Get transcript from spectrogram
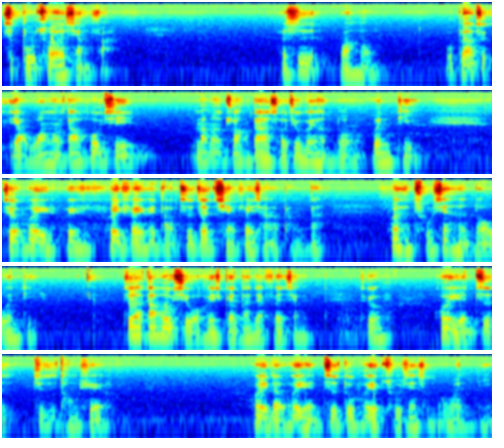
是不错的想法。可是往往，我不知道这要往往到后期慢慢壮大的时候，就会很多问题，这个会会会飞会导致这钱非常的庞大，会很出现很多问题。这个到后期我会跟大家分享这个。会员制就是同学会的会员制度会有出现什么问题？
